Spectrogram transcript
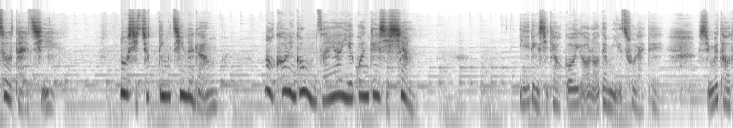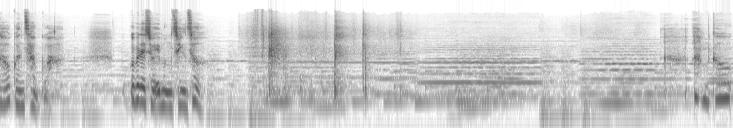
做代志拢是足顶真的人，哪有可能讲毋知影伊的关系是啥？一定是跳故意后留踮伊的厝内底，想要偷偷观察我。我要来找伊问清楚。啊，毋过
